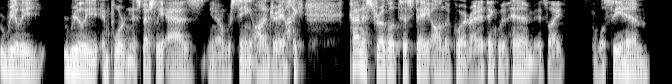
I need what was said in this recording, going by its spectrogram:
really, really important, especially as, you know, we're seeing Andre like kind of struggle to stay on the court, right? I think with him, it's like we'll see him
